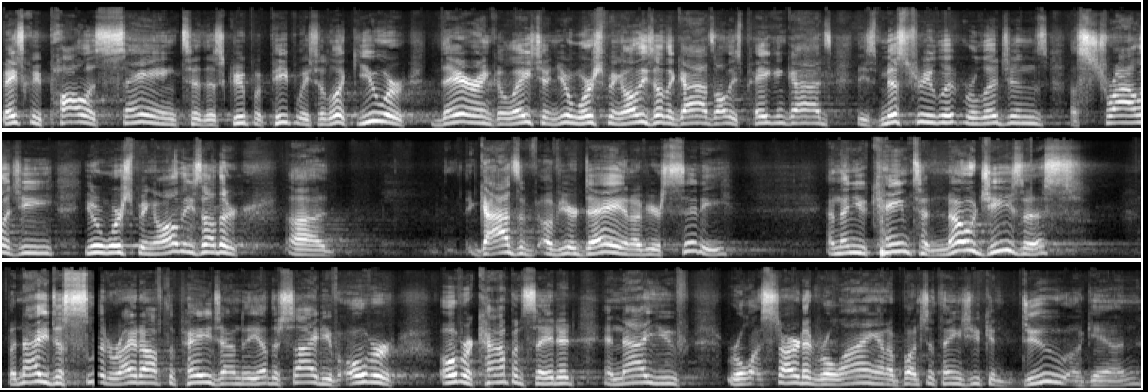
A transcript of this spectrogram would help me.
basically, Paul is saying to this group of people, he said, Look, you were there in Galatia and you're worshiping all these other gods, all these pagan gods, these mystery religions, astrology. You're worshiping all these other uh, gods of, of your day and of your city and then you came to know Jesus, but now you just slid right off the page onto the other side. You've over overcompensated, and now you've started relying on a bunch of things you can do again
